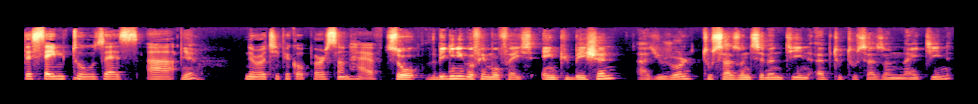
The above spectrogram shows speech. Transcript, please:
the same tools as a Yeah. Neurotypical person have. So the beginning of Emoface incubation, as usual, 2017 up to 2019.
